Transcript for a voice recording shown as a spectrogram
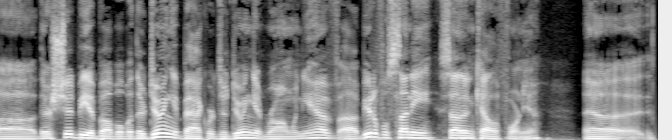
Uh, there should be a bubble, but they're doing it backwards. They're doing it wrong. When you have uh, beautiful, sunny Southern California, uh, it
